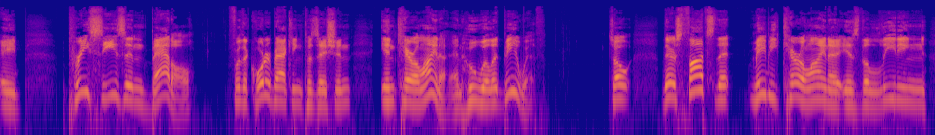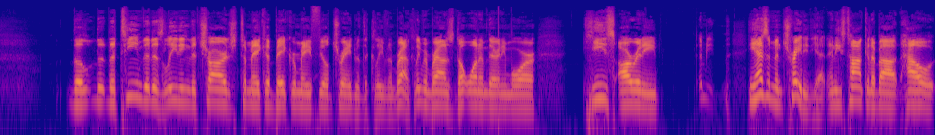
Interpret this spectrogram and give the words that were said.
a preseason battle for the quarterbacking position in Carolina, and who will it be with? So there's thoughts that maybe Carolina is the leading. The, the, the team that is leading the charge to make a Baker Mayfield trade with the Cleveland Browns. Cleveland Browns don't want him there anymore. He's already I mean, he hasn't been traded yet, and he's talking about how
